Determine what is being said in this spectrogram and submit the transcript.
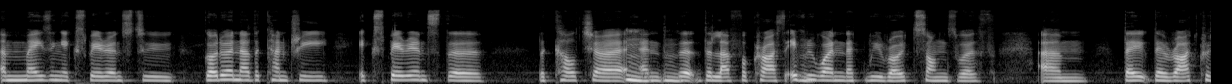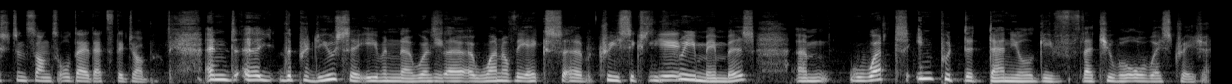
amazing experience to go to another country, experience the the culture and the the love for Christ. Everyone that we wrote songs with, um, they they write Christian songs all day. That's their job. And uh, the producer even uh, was Yes. uh, one of the ex uh, Tree63 members. Um, what input did Daniel give that you will always treasure?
